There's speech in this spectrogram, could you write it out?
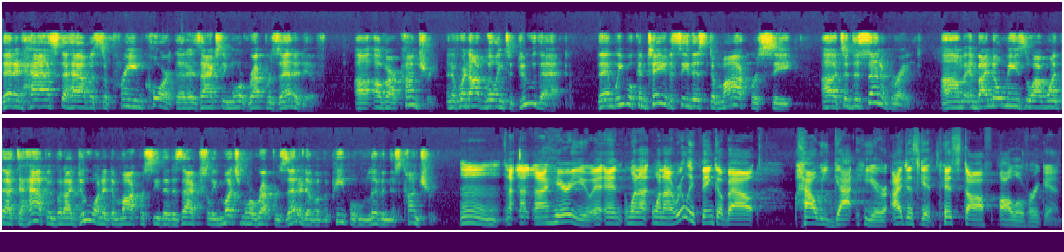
then it has to have a Supreme Court that is actually more representative uh, of our country. And if we're not willing to do that, then we will continue to see this democracy uh, to disintegrate. Um, and by no means do I want that to happen, but I do want a democracy that is actually much more representative of the people who live in this country. Mm, I, I, hear you. And, when I when I really think about how we got here, I just get pissed off all over again.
